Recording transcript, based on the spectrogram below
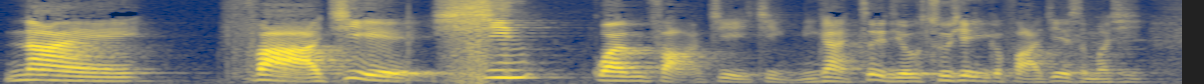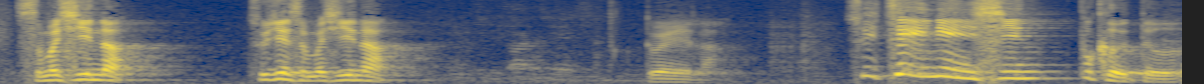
乃法界心观法界境。你看，这里就出现一个法界什么心？什么心呢？出现什么心呢？对了，所以这一念心不可得，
